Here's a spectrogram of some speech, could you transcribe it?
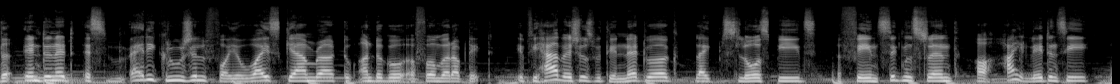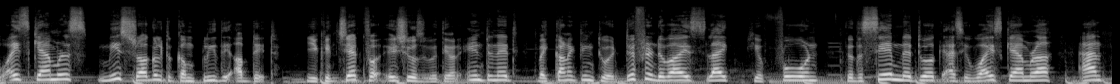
The internet is very crucial for your Wyze camera to undergo a firmware update. If you have issues with your network like slow speeds, a faint signal strength, or high latency, Wyze cameras may struggle to complete the update. You can check for issues with your internet by connecting to a different device like your phone to the same network as your Wyze camera and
